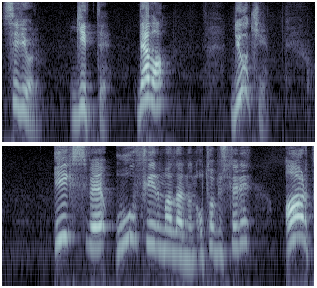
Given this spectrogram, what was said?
Siliyorum. Gitti. Devam. Diyor ki X ve U firmalarının otobüsleri art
